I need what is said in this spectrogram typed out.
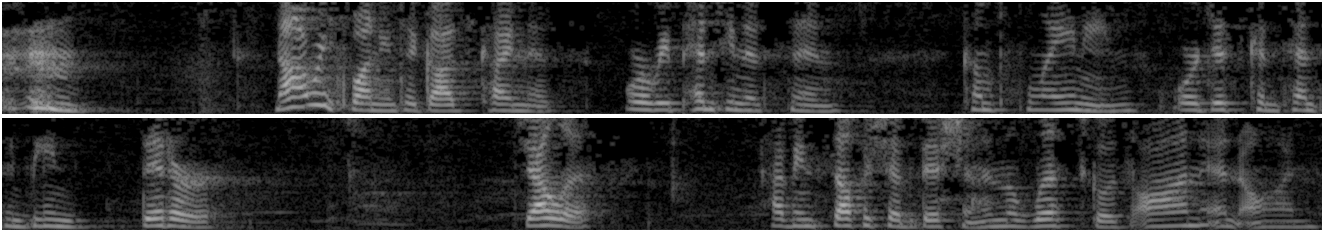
not responding to God's kindness or repenting of sin, complaining or discontent and being bitter, jealous, having selfish ambition, and the list goes on and on.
